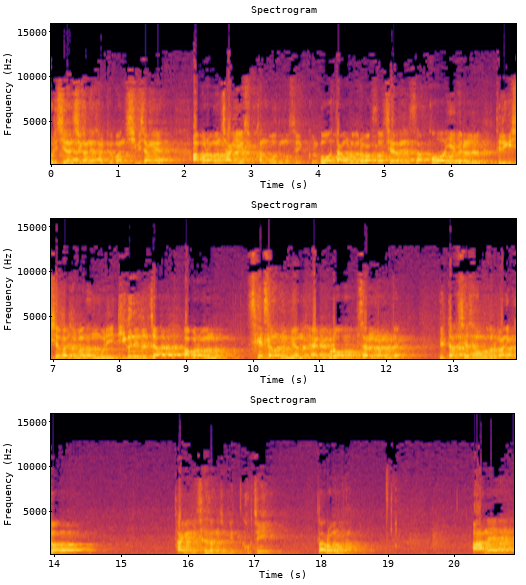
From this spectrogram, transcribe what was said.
우리 지난 시간에 살펴본 12장에 아브라함은 자기에 속한 모든 것을 이끌고 땅으로 들어가서 재단을 쌓고 예배를 드리기 시작하지만은 우리 기근이 들자 아브라함은 세상을 의미하는 애국으로 이사를 가는데 일단 세상으로 들어가니까 당연히 세상적인 걱정이 따라옵니다. 아내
